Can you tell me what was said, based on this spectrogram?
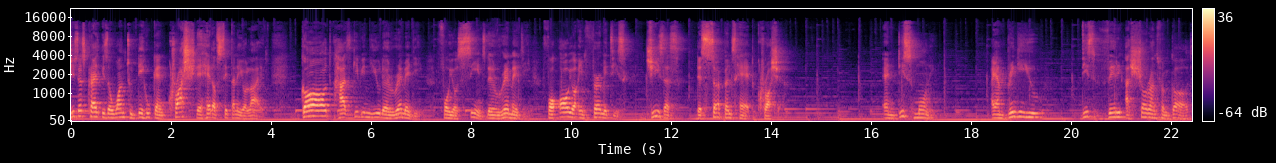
Jesus Christ is the one today who can crush the head of Satan in your life. God has given you the remedy for your sins, the remedy for all your infirmities. Jesus, the serpent's head crusher. And this morning, I am bringing you this very assurance from God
